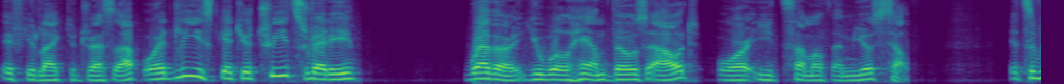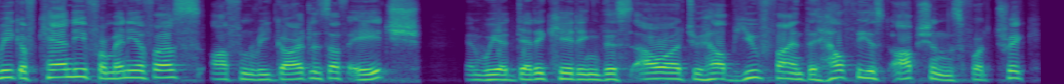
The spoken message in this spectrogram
if you'd like to dress up, or at least get your treats ready, whether you will hand those out or eat some of them yourself. It's a week of candy for many of us, often regardless of age, and we are dedicating this hour to help you find the healthiest options for trick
